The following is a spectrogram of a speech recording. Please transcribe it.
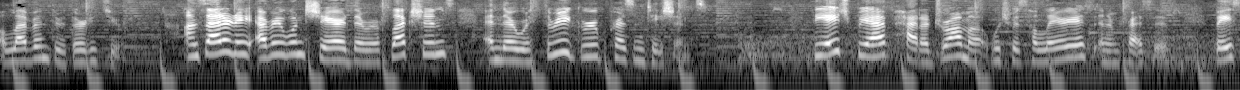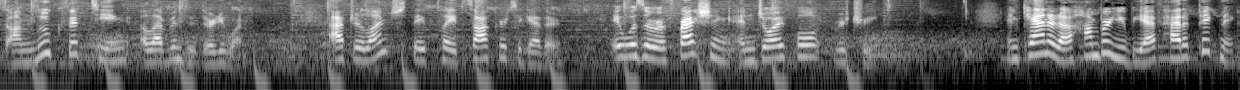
11 through 32. On Saturday, everyone shared their reflections, and there were three group presentations. The HBF had a drama which was hilarious and impressive, based on Luke 15 11 through 31. After lunch, they played soccer together. It was a refreshing and joyful retreat. In Canada, Humber UBF had a picnic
